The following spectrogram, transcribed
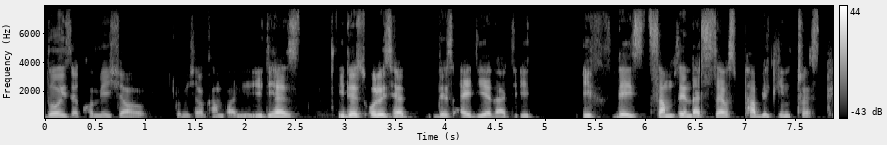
though it's a commercial commercial company, it has it has always had this idea that it if there's something that serves public interest,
